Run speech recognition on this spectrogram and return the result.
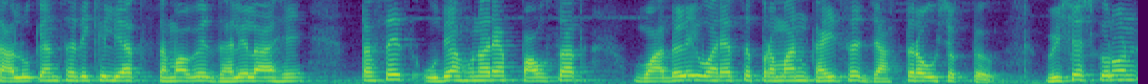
तालुक्यांचा देखील यात समावेश झालेला आहे. तसेच उद्या होणाऱ्या पावसात वादळी वाऱ्याचं प्रमाण काहीसं जास्त राहू शकतं. विशेष करून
